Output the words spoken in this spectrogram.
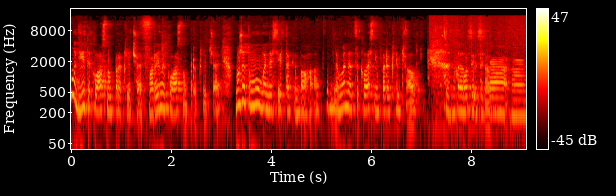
Ну, Діти класно переключають, тварини класно переключають. Може, тому у мене всіх так і багато. Для мене це класні переключалки. Це виходить це така е,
